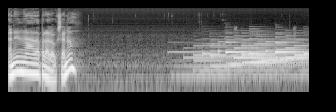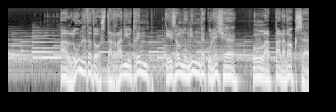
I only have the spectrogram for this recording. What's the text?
Anem a la paradoxa, no? A l'una de dos de Ràdio Tremp és el moment de conèixer la paradoxa.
